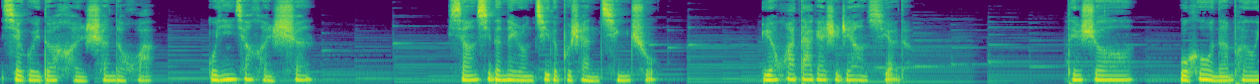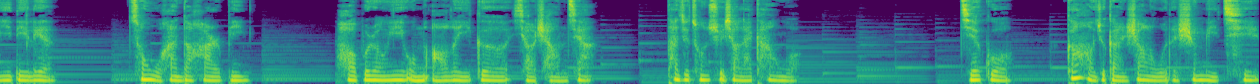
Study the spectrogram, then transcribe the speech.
写过一段很深的话，我印象很深。详细的内容记得不是很清楚，原话大概是这样写的：“听说，我和我男朋友异地恋，从武汉到哈尔滨，好不容易我们熬了一个小长假，他就从学校来看我。结果，刚好就赶上了我的生理期。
